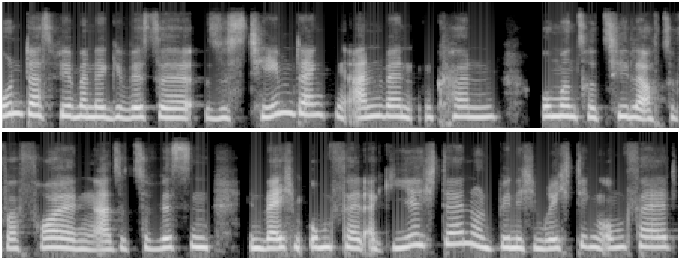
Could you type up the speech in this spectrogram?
und dass wir eine gewisse Systemdenken anwenden können, um unsere Ziele auch zu verfolgen. Also zu wissen, in welchem Umfeld agiere ich denn und bin ich im richtigen Umfeld?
